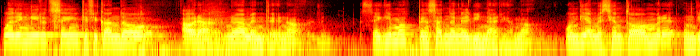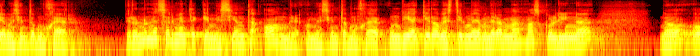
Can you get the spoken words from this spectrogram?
pueden irse identificando. Ahora, nuevamente, ¿no? Seguimos pensando en el binario, ¿no? Un día me siento hombre, un día me siento mujer. Pero no necesariamente que me sienta hombre o me sienta mujer. Un día quiero vestirme de manera más masculina, ¿no? O,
